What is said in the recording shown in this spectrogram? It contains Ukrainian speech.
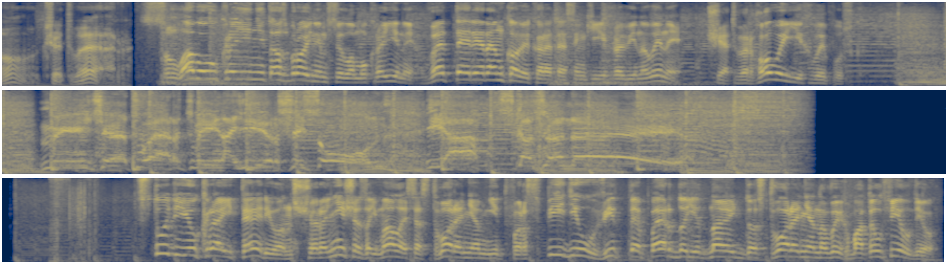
О, четвер. Слава Україні та Збройним силам України! В етері ранкові каратесенькі ігрові новини. Четверговий їх випуск. Мій четвер, твій найгірший сон. Я скажений. Студію Criterion, що раніше займалася створенням Need for Speedів, відтепер доєднають до створення нових Батлфілдів.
